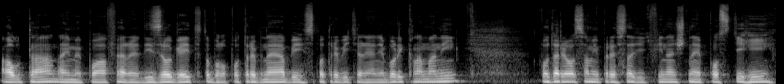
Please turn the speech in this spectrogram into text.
auta, najmä po afére Dieselgate. To bolo potrebné, aby spotrebitelia neboli klamaní. Podarilo sa mi presadiť finančné postihy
